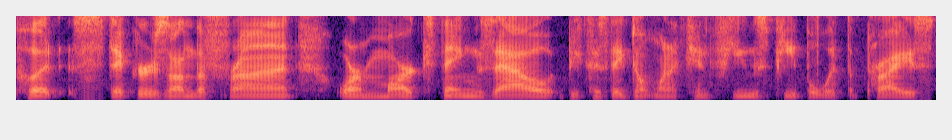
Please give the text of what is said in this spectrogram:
put stickers on the front or mark things out because they don't want to confuse people with the price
